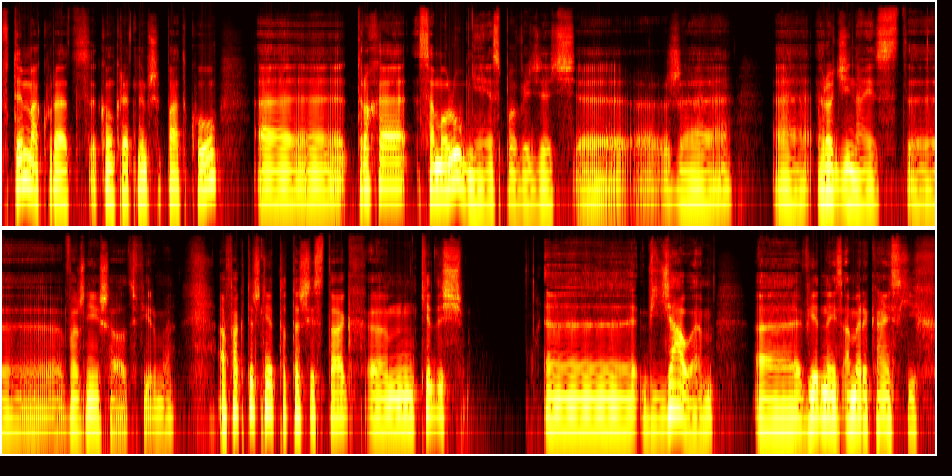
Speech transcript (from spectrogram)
w tym akurat konkretnym przypadku E, trochę samolubnie jest powiedzieć, e, że e, rodzina jest ważniejsza od firmy. A faktycznie to też jest tak, kiedyś widziałem w jednej z amerykańskich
